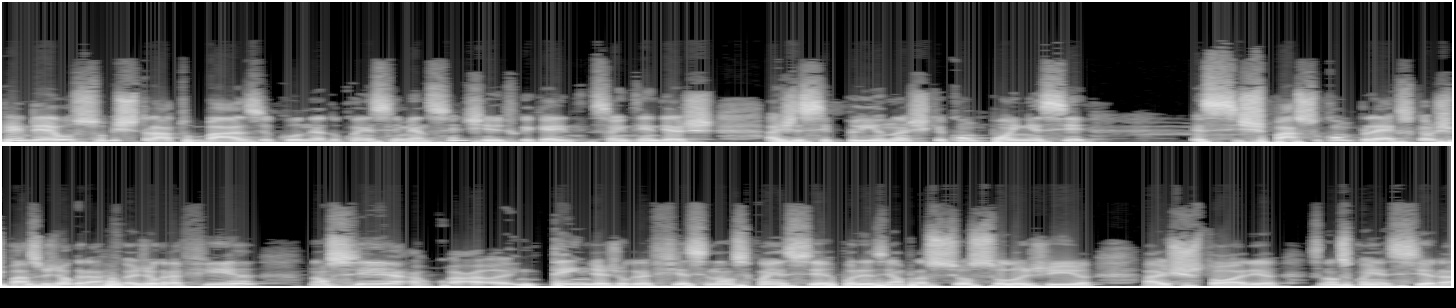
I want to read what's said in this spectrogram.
Aprender o substrato básico né, do conhecimento científico, que é, são entender as, as disciplinas que compõem esse esse espaço complexo que é o espaço geográfico. A geografia não se entende a geografia se não se conhecer, por exemplo, a sociologia, a história, se não se conhecer a,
